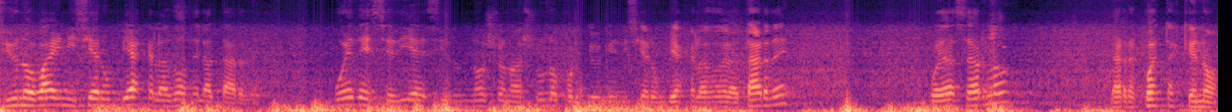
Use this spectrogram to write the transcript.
Si uno va a iniciar un viaje a las 2 de la tarde, ¿puede ese día decir, no, yo no ayuno porque voy a iniciar un viaje a las 2 de la tarde? ¿Puede hacerlo? La respuesta es que no,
